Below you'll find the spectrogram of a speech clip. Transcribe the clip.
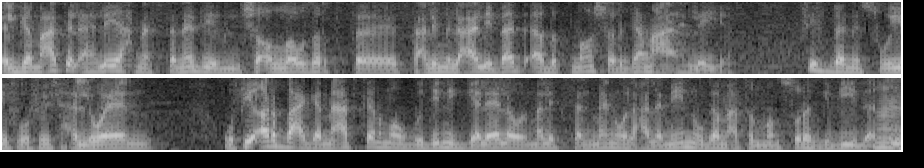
الجامعات الأهلية إحنا السنة دي إن شاء الله وزارة التعليم العالي بادئة ب 12 جامعة أهلية. في في بني سويف وفي في حلوان وفي أربع جامعات كانوا موجودين الجلالة والملك سلمان والعلمين وجامعة المنصورة الجديدة.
